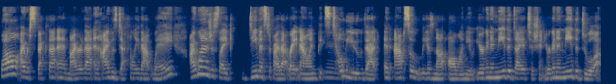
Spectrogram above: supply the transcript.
while I respect that and admire that, and I was definitely that way, I want to just like demystify that right now and mm. tell you that it absolutely is not all on you. You're going to need the dietitian, you're going to need the doula,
